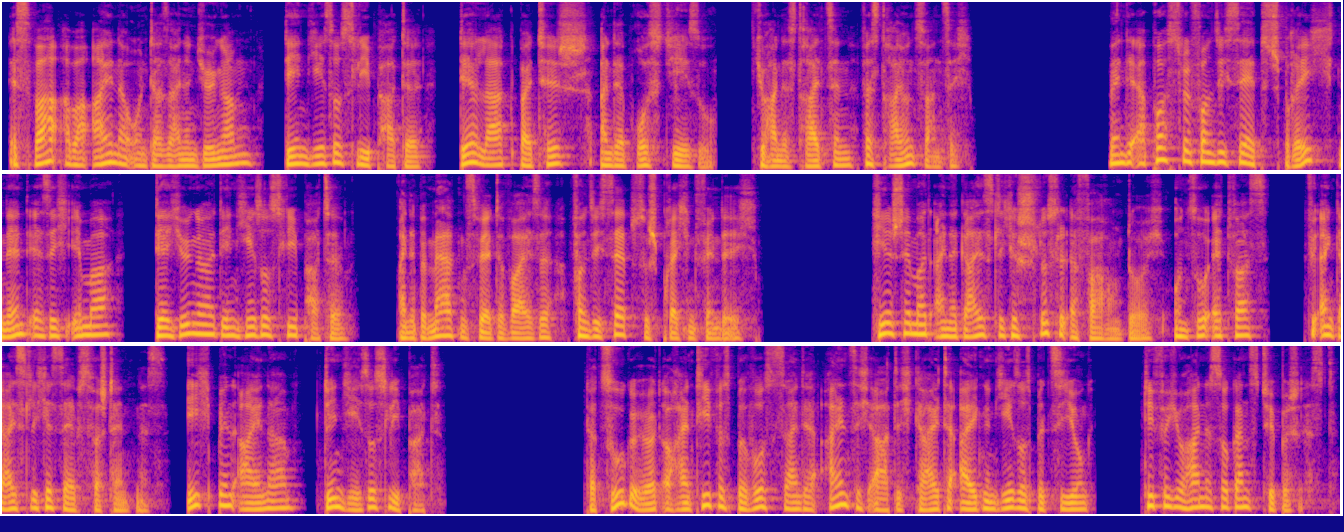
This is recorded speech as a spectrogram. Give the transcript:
Es war aber einer unter seinen Jüngern, den Jesus lieb hatte, der lag bei Tisch an der Brust Jesu. Johannes 13, Vers 23. Wenn der Apostel von sich selbst spricht, nennt er sich immer der Jünger, den Jesus lieb hatte. Eine bemerkenswerte Weise, von sich selbst zu sprechen, finde ich. Hier schimmert eine geistliche Schlüsselerfahrung durch und so etwas wie ein geistliches Selbstverständnis. Ich bin einer, den Jesus lieb hat. Dazu gehört auch ein tiefes Bewusstsein der Einzigartigkeit der eigenen Jesus-Beziehung, die für Johannes so ganz typisch ist.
